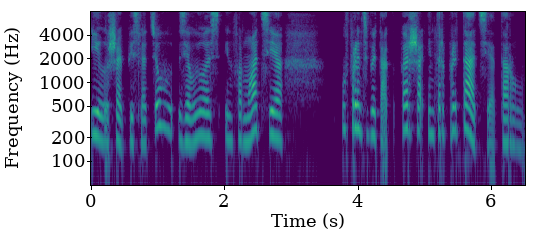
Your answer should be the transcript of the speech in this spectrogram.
і лише після цього з'явилась інформація. Ну, в принципі, так, перша інтерпретація Таро,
